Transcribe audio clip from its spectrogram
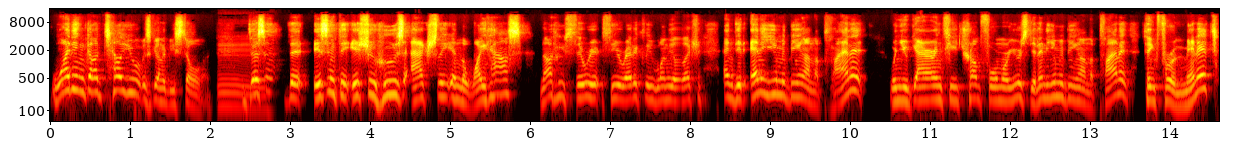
Why didn't God tell you it was going to be stolen? Mm. Doesn't the isn't the issue who's actually in the White House, not who theoretically won the election? And did any human being on the planet, when you guarantee Trump four more years, did any human being on the planet think for a minute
